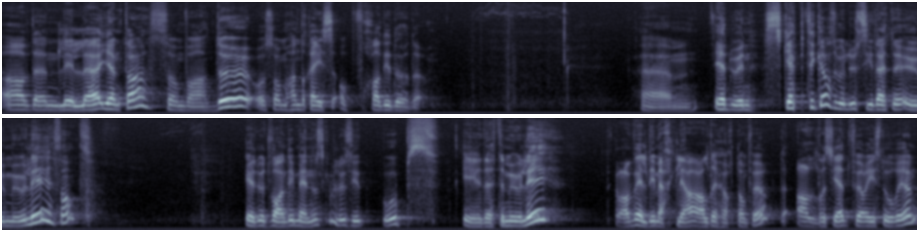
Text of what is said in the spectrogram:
av den lille jenta som var død, og som han reiser opp fra de døde. Um, er du en skeptiker, så vil du si at dette er umulig. sant? Er du et vanlig menneske, vil du si ops, er dette mulig? Det var veldig merkelig, jeg har aldri hørt om før. Det har aldri skjedd før i historien.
